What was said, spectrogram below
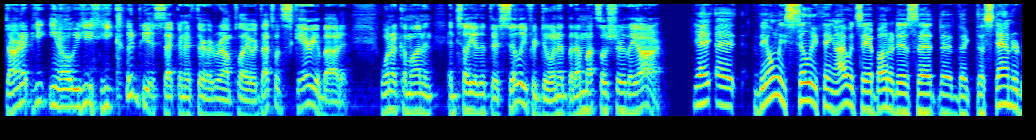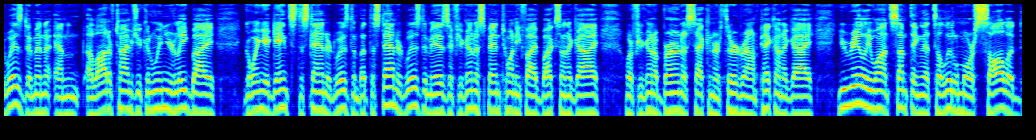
Darn it, he you know he, he could be a second or third round player. That's what's scary about it. Want to come on and, and tell you that they're silly for doing it, but I'm not so sure they are. Yeah, uh, the only silly thing I would say about it is that the, the, the standard wisdom, and and a lot of times you can win your league by going against the standard wisdom. But the standard wisdom is if you're going to spend 25 bucks on a guy, or if you're going to burn a second or third round pick on a guy, you really want something that's a little more solid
